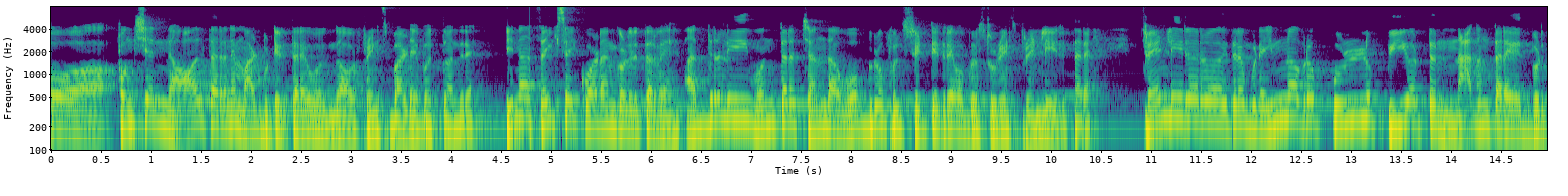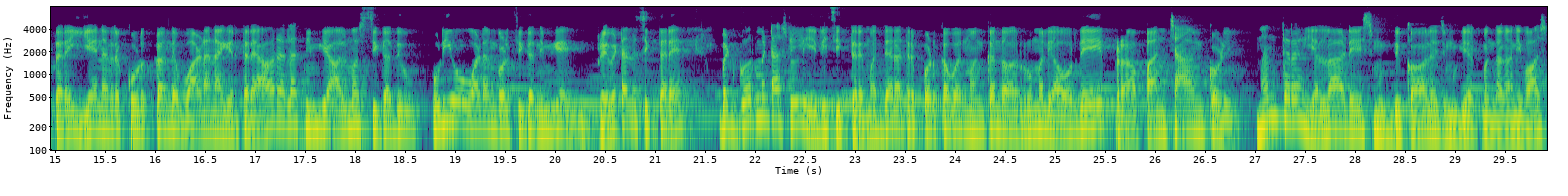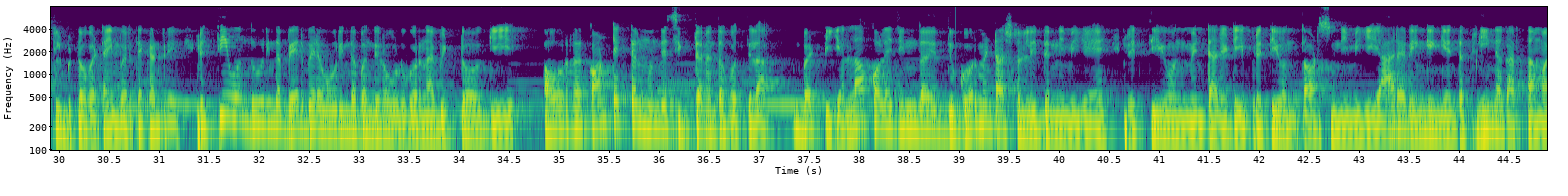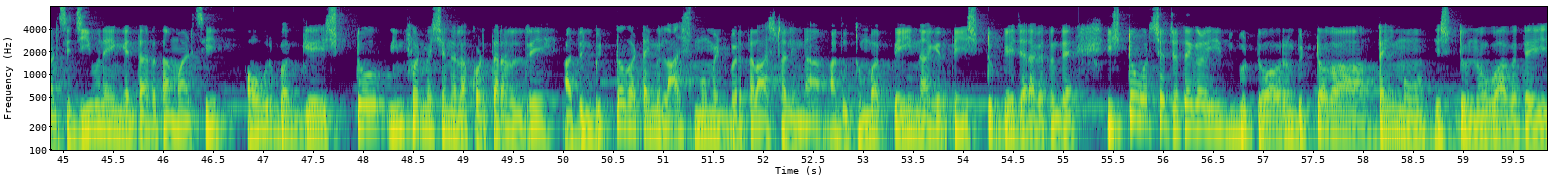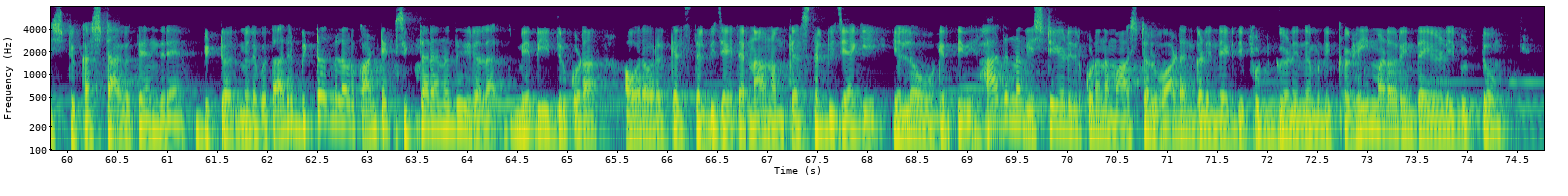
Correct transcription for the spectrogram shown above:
ಫಂಕ್ಷನ್ ಆಲ್ ತರನೇ ಮಾಡ್ಬಿಟ್ಟಿರ್ತಾರೆ ಒಂದು ಅವ್ರ ಫ್ರೆಂಡ್ಸ್ ಬರ್ಡೇ ಬಂತು ಅಂದ್ರೆ. ಇನ್ನ ಸೈಕ್ ಸೈಕ್ ವಾರ್ಡನ್ಗಳು ಇರ್ತವೆ. ಅದ್ರಲ್ಲಿ ಒಂಥರ ಚಂದ, ಒಬ್ರು ಫುಲ್ ಸ್ಟ್ರಿಕ್ಟ್ ಇದ್ರೆ ಒಬ್ರು ಸ್ಟೂಡೆಂಟ್ಸ್ ಫ್ರೆಂಡ್ಲಿ ಇರ್ತಾರೆ. ಫ್ರೆಂಡ್ಲಿ ಇರೋರು ಇದ್ರೆ ಬಿಡ, ಇನ್ನೊಬ್ರು ಫುಲ್ ಪಿಯೋಟ್ ನಾಗನ್ ತರ ಎದ್ಬಿಡ್ತಾರೆ ಏನಂದ್ರೆ ಕೊಡ್ಕಂದ್ರೆ ವಾರ್ಡನ್ ಆಗಿರ್ತಾರೆ. ಅವರೆಲ್ಲ ನಿಮ್ಗೆ ಆಲ್ಮೋಸ್ಟ್ ಸಿಗೋದು, ಕುಡಿಯೋ ವಾರ್ಡನ್ಗಳು ಸಿಗೋದು ನಿಮ್ಗೆ ಪ್ರೈವೇಟ್ ಅಲ್ಲಿ ಸಿಗ್ತಾರೆ ಬಟ್ ಗೌರ್ಮೆಂಟ್ ಹಾಸ್ಟೆಲ್ ಹೆವಿ ಸಿಗ್ತಾರೆ. ಮಧ್ಯರಾತ್ರಿ ಪಡ್ಕೊಬಂದು ಮಂಕಂದು ಅವ್ರ ರೂಮಲ್ಲಿ ಅವ್ರದೇ ಪ್ರಪಂಚ ಅನ್ಕೊಳ್ಳಿ ನಂತರ ಎಲ್ಲಾ ಡೇಸ್ ಮುಗ್ದು ಕಾಲೇಜ್ ಮುಗಿಯಕ್ ಬಂದಾಗ ನೀವು ಹಾಸ್ಟೆಲ್ ಬಿಟ್ಟು ಹೋಗೋ ಟೈಮ್ ಬರುತ್ತೆ ಕಣ್ರಿ. ಪ್ರತಿ ಒಂದು ಊರಿಂದ ಬೇರೆ ಬೇರೆ ಊರಿಂದ ಬಂದಿರೋ ಹುಡುಗರನ್ನ ಬಿಟ್ಟೋಗಿ ಅವ್ರನ್ನ ಕಾಂಟ್ಯಾಕ್ಟ್ ಅಲ್ಲಿ ಮುಂದೆ ಸಿಗ್ತಾರೆ ಅಂತ ಗೊತ್ತಿಲ್ಲ. ಬಟ್ ಎಲ್ಲಾ ಕಾಲೇಜಿಂದ ಇದ್ದು ಗೌರ್ಮೆಂಟ್ ಹಾಸ್ಟೆಲ್ ಇದ್ದ ನಿಮಗೆ ಪ್ರತಿ ಒಂದು ಮೆಂಟಾಲಿಟಿ ಪ್ರತಿ ಒಂದು ಥಾಟ್ಸ್ ನಿಮಗೆ ಯಾರ್ಯಾರು ಹೆಂಗೆ ಅಂತ ಕ್ಲೀನಾಗಿ ಅರ್ಥ ಮಾಡಿಸಿ, ಜೀವನ ಹೆಂಗೆ ಅಂತ ಅರ್ಥ ಮಾಡಿಸಿ, ಅವ್ರ ಬಗ್ಗೆ ಎಷ್ಟೋ ಇನ್ಫಾರ್ಮೇಶನ್ ಎಲ್ಲ ಕೊಡ್ತಾರಲ್ರಿ? ಅದನ್ನ ಬಿಟ್ಟೋಗೋ ಟೈಮಲ್ಲಿ ಲಾಸ್ಟ್ ಮೂಮೆಂಟ್ ಬರುತ್ತಲ್ಲ ಅಲ್ಲಿಂದ. ಅದು ತುಂಬ ಪೇಯ್ನ್ ಆಗಿರುತ್ತೆ. ಎಷ್ಟು ಬೇಜಾರಾಗುತ್ತೆ ಅಂದರೆ ಇಷ್ಟು ವರ್ಷ ಜೊತೆಗಳು ಇದ್ಬಿಟ್ಟು ಅವ್ರನ್ನ ಬಿಟ್ಟೋಗೋ ಟೈಮು ಎಷ್ಟು ನೋವಾಗುತ್ತೆ, ಎಷ್ಟು ಕಷ್ಟ ಆಗುತ್ತೆ ಅಂದರೆ ಬಿಟ್ಟೋದ್ಮೇಲೆ ಗೊತ್ತಾ? ಆದರೆ ಬಿಟ್ಟೋದ್ಮೇಲೆ ಅವ್ರು ಕಾಂಟ್ಯಾಕ್ಟ್ ಸಿಗ್ತಾರೆ ಅನ್ನೋದು ಇರಲ್ಲ. ಮೇ ಬಿ ಇದ್ರೂ ಕೂಡ ಅವ್ರವ್ರ ಕೆಲಸದಲ್ಲಿ ಬಿಜಿ ಆಯ್ತಾರೆ ನಾವು ನಮ್ಮ ಕೆಲಸದಲ್ಲಿ ಬಿಜಿಯಾಗಿ ಎಲ್ಲೋ ಹೋಗಿರ್ತೀವಿ. ಆದ್ರೆ ನಾವು ಎಷ್ಟು ಹೇಳಿದ್ರು ಕೂಡ ನಮ್ಮ ಹಾಸ್ಟೆಲ್ ವಾರ್ಡನ್ಗಳಿಂದ ಹಿಡಿದು ಫುಡ್ಗಳಿಂದ ಮಾಡಿ ಕ್ಲೀನ್ ಮಾಡೋರಿಂದ ಹೇಳಿಬಿಟ್ಟು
